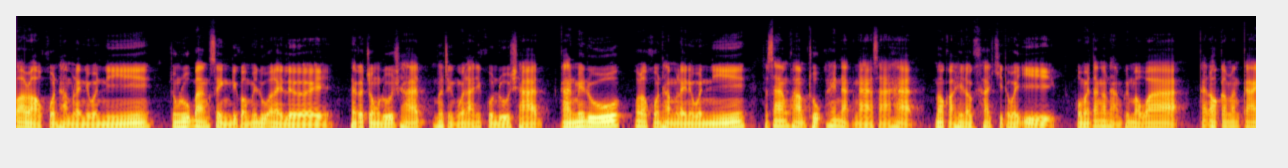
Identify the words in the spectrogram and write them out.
ว่าเราควรทำอะไรในวันนี้ จงรู้บางสิ่งดีกว่าไม่รู้อะไรเลย แล้วก็จงรู้ชัดเมื่อถึงเวลาที่ควรรู้ชัด การไม่รู้ว่าเราควรทำอะไรในวันนี้ จะสร้างความทุกข์ให้หนักหนาสาหัสมากกว่าที่เราคาดคิดเอาไว้อีก ผมไม่ตั้งคำถามขึ้นมาว่า การออกกำลังกาย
